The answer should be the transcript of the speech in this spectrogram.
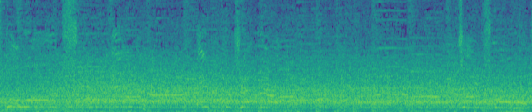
the cross forwards. In, in for Tranmere. James Norwood.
